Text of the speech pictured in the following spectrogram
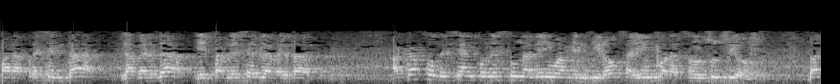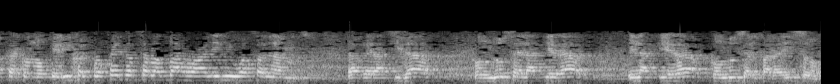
para presentar la verdad y establecer la verdad. ¿Acaso desean con esto una lengua mentirosa y un corazón sucio? Basta con lo que dijo el profeta sallallahu alaihi wasallam. La veracidad conduce a la piedad y la piedad conduce al paraíso.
